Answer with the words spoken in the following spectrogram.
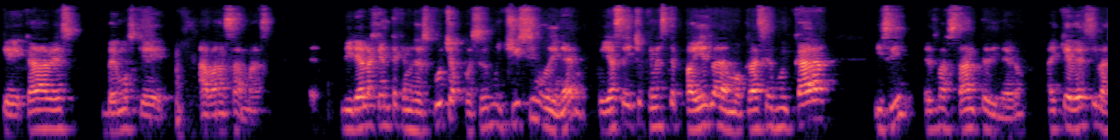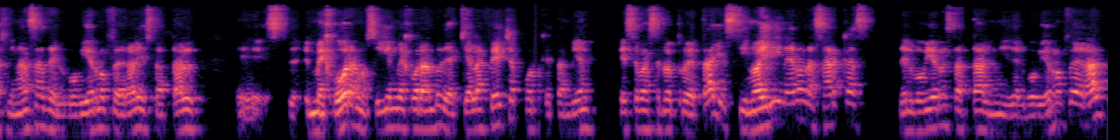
que cada vez vemos que avanza más. Diría la gente que nos escucha, pues es muchísimo dinero. Pues ya se ha dicho que en este país la democracia es muy cara, y sí, es bastante dinero. Hay que ver si las finanzas del gobierno federal y estatal eh, mejoran o siguen mejorando de aquí a la fecha, porque también ese va a ser otro detalle. Si no hay dinero en las arcas del gobierno estatal ni del gobierno federal,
